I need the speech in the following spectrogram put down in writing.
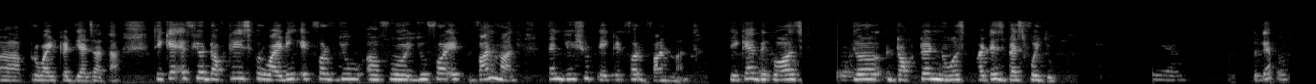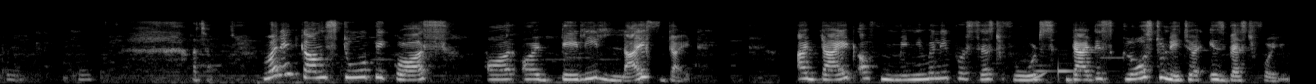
प्रोवाइड कर दिया जाता। ठीक है? If your doctor is providing it for you for you for it one month then you should take it for one month ठीक है? Because your doctor knows what is best for you. Okay. Okay. अच्छा। When it comes to PCOS or our daily life diet a diet of minimally processed foods that is close to nature is best for you.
